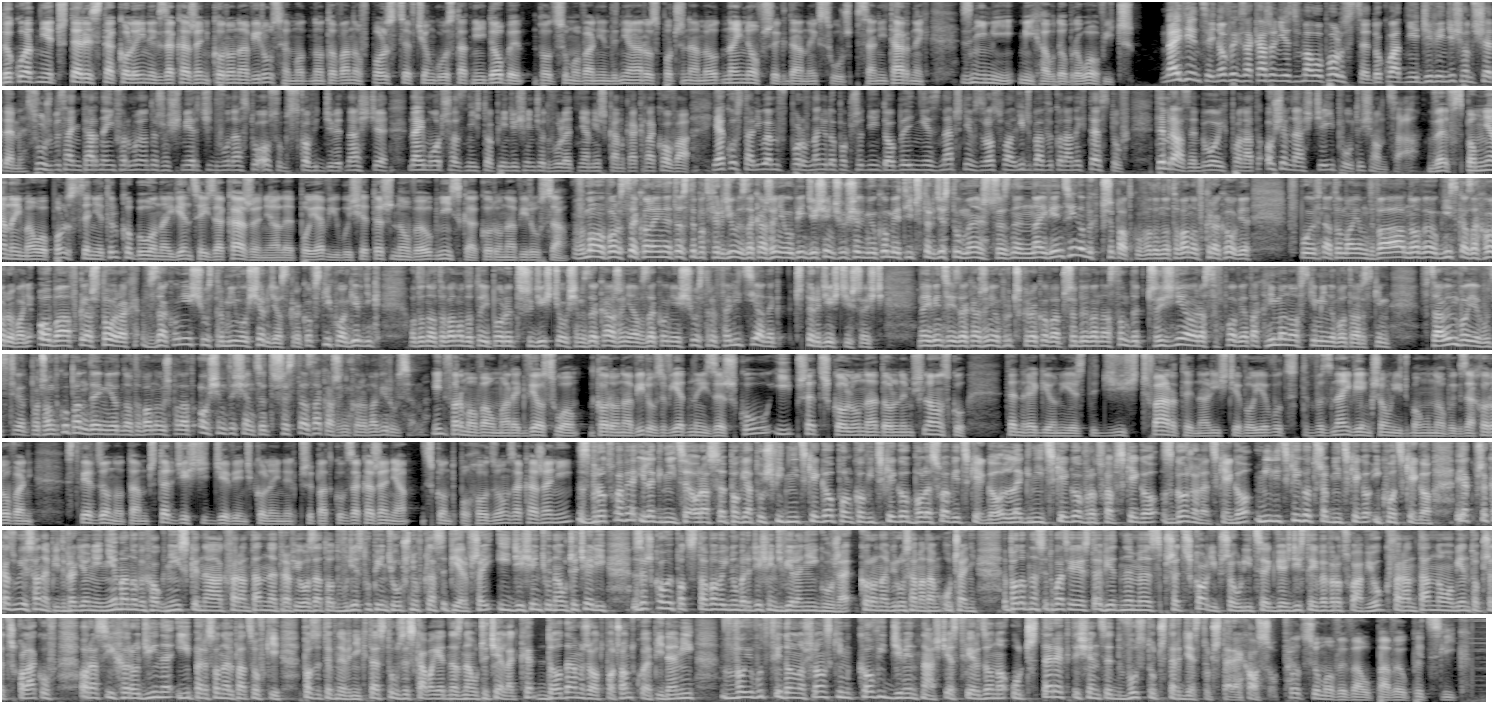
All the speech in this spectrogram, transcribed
Dokładnie 400 kolejnych zakażeń koronawirusem odnotowano w Polsce w ciągu ostatniej doby. Podsumowanie dnia rozpoczynamy od najnowszych danych służb sanitarnych. Z nimi Michał Dobrołowicz. Najwięcej nowych zakażeń jest w Małopolsce, dokładnie 97. Służby sanitarne informują też o śmierci 12 osób z COVID-19. Najmłodsza z nich to 52-letnia mieszkanka Krakowa. Jak ustaliłem, w porównaniu do poprzedniej doby nieznacznie wzrosła liczba wykonanych testów. Tym razem było ich ponad 18,5 tysiąca. We wspomnianej Małopolsce nie tylko było najwięcej zakażeń, ale pojawiły się też nowe ogniska koronawirusa. W Małopolsce kolejne testy potwierdziły zakażenie u 57 kobiet i 40 mężczyzn. Najwięcej nowych przypadków odnotowano w Krakowie. Wpływ na to mają dwa nowe ogniska zachorowań, oba w klasztorach. W zakonie sióstr Miłosierdzia z krakowskich Łagiewnik odnotowano do tej pory 38 zakażeń, a w zakonie sióstr Felicjanek 46. Najwięcej zakażeń oprócz Krakowa przebywa na Sądecczyźnie oraz w powiatach limanowskim i nowotarskim. W całym województwie od początku pandemii odnotowano już ponad 8300 zakażeń koronawirusem. Informował Marek Wiosło. Koronawirus w jednej ze szkół i przedszkolu na Dolnym Śląsku. Ten region jest dziś czwarty na liście województw z największą liczbą nowych zachorowań. Stwierdzono tam 49 kolejnych przypadków zakażenia. Skąd pochodzą zakażeni? Z Wrocławia i Legnicy oraz powiatu świdnickiego, polkowickiego, bolesławieckiego, legnickiego, wrocławskiego, zgorzeleckiego, milickiego, trzebnickiego i kłodzkiego. Jak przekazuje Sanepid, w regionie nie ma nowych ognisk. Na kwarantannę trafiło za to 25 uczniów klasy pierwszej i 10 nauczycieli ze szkoły podstawowej nr 10 w Jeleniej Górze. Koronawirusa ma tam uczeń. Podobna sytuacja jest w jednym z przedszkoli przy ulicy Gwiaździstej we Wrocławiu. Kwarantanną objęto przedszkolaków oraz ich rodziny i personel placówki. Pozytywny wynik testu uzyskała jedna z nauczycielek. Dodam, że od początku epidemii w województwie dolnośląskim COVID-19 stwierdzono u 4244 osób. Podsumowywał Paweł Pyclik.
